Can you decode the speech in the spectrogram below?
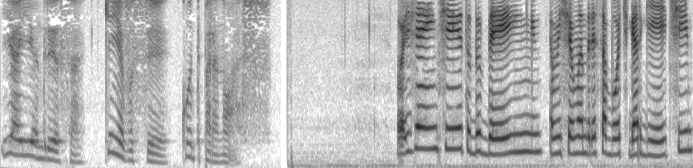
E aí, Andressa, quem é você? Conte para nós. Oi, gente, tudo bem? Eu me chamo Andressa Botti Garguete.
